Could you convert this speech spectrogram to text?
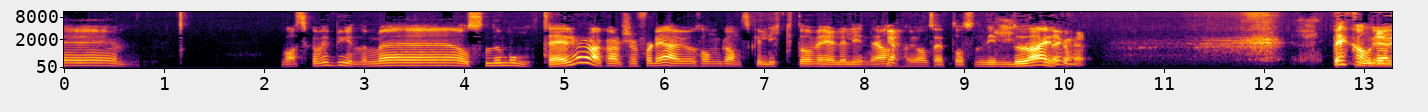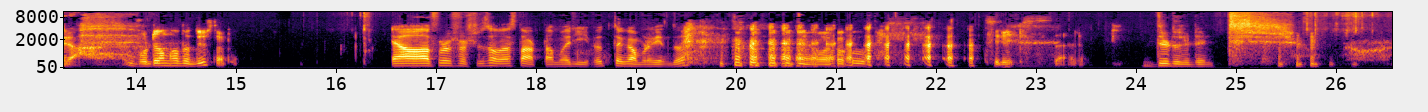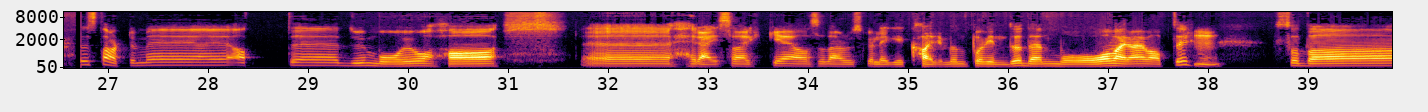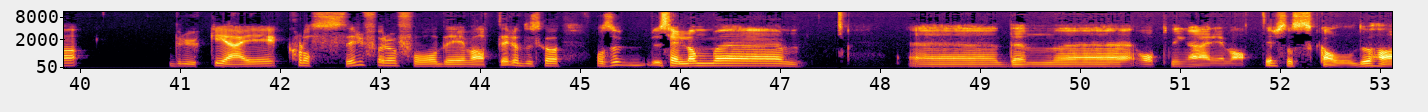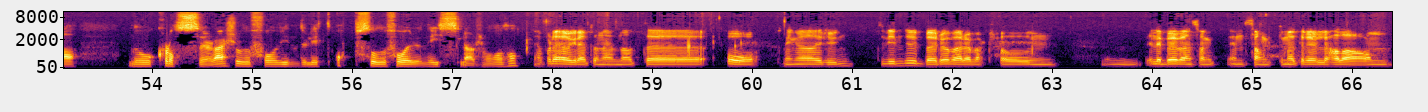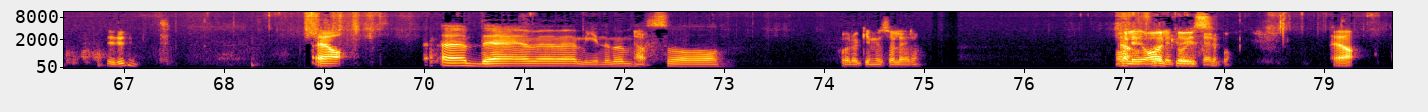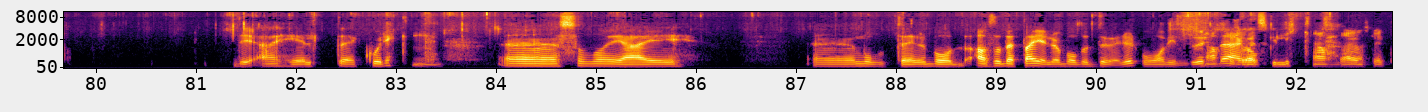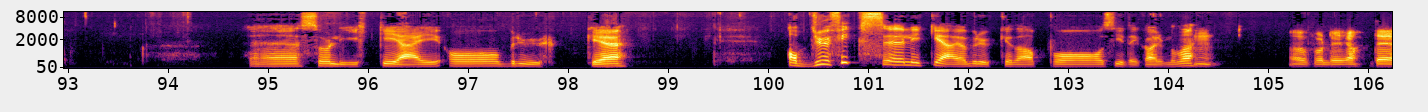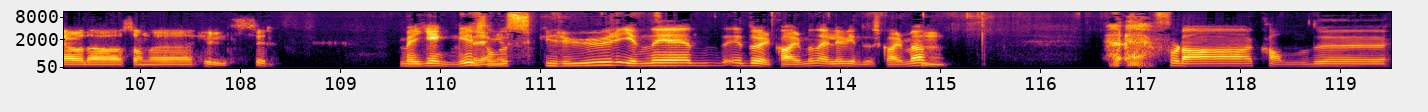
Hva skal vi begynne med åssen du monterer, da, kanskje? For det er jo sånn ganske likt over hele linja, Ja. uansett åssen vindu det er. det kan vi gjøre. Det kan vi gjøre. Hvordan hadde du startet? Ja, for det første så hadde jeg starta med å rive ut det gamle vinduet. Triks der. Det starter med at eh, du må jo ha eh, reisarket, altså der du skal legge karmen på vinduet, den må være i vater. Mm. Så da bruker jeg klosser for å få det i vater. Og du skal også, selv om eh, eh, den eh, åpninga er i vater, så skal du ha noen klosser der, så du får vinduet litt opp, så du får under isolasjon og sånn. Ja, for det er jo greit å nevne at uh, åpninga rundt vinduet bør jo være i hvert fall Eller bør være en, en centimeter eller halvannen rundt. Ja. Eh, Det er minimum, Ja. så For å ikke isolere. Og Ja, ha å litt å justere på. ja. Det er helt eh, korrekt. Mm. Eh, Så når jeg eh, monterer både Altså dette gjelder jo både dører og vinduer. Ja, det er ganske likt. Ja, det er ganske likt. Eh, Så liker jeg å bruke Adjufix eh, liker jeg å bruke da på sidekarmene. Mm. Det, ja, det er jo da sånne hylser. Med gjenger Med som du skrur inn i, i dørkarmen eller vinduskarmen. Mm. For da kan du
